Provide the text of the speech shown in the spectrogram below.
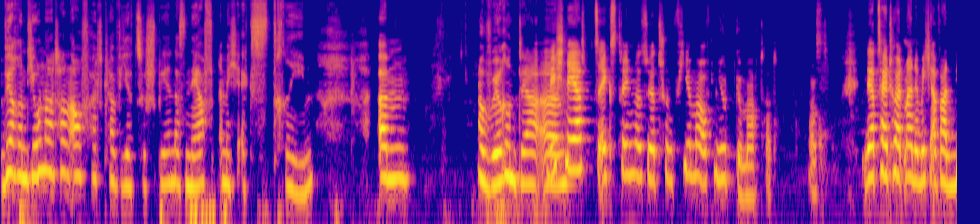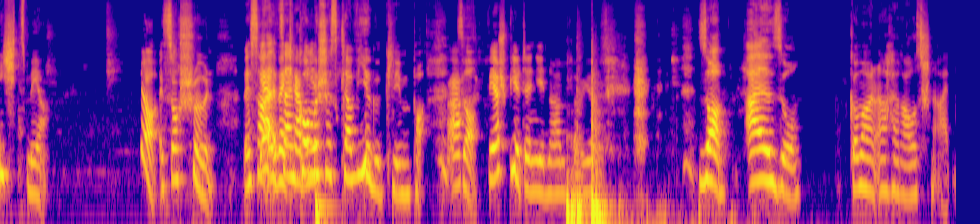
während Jonathan aufhört, Klavier zu spielen. Das nervt nämlich extrem. Ähm, während der. Mich Ähm, nervt es extrem, dass du jetzt schon viermal auf Mute gemacht hat- hast. In der Zeit hört man nämlich einfach nichts mehr. ja, ist doch schön. Besser Ja, als aber ein Klavier- komisches Klaviergeklimper. Ach, So. wer spielt denn jeden Abend Klavier? So, also. Können wir nachher rausschneiden.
